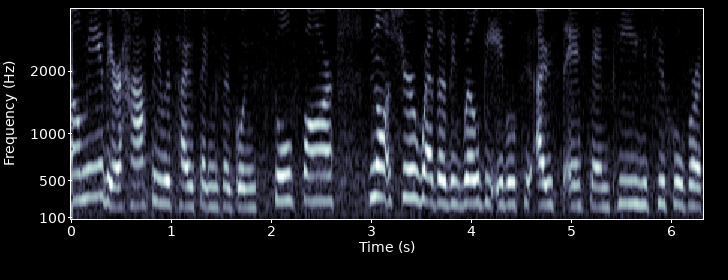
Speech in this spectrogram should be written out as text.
tell me they're happy with how things are going so far. Not sure whether they will be able to oust SNP, who took over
